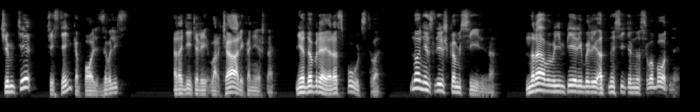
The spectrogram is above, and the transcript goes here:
чем те частенько пользовались. Родители ворчали, конечно, не одобряя распутства, но не слишком сильно. Нравы в империи были относительно свободны.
